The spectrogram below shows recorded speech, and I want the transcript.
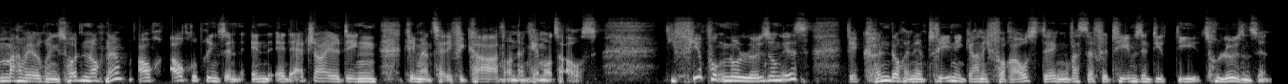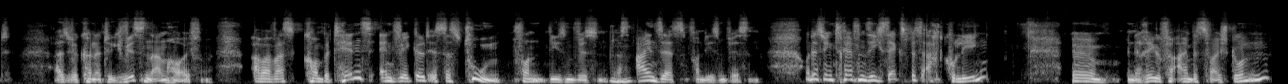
machen wir übrigens heute noch, ne? Auch, auch übrigens in, in, in Agile-Dingen kriegen wir ein Zertifikat und dann kennen wir uns aus. Die 4.0-Lösung ist, wir können doch in dem Training gar nicht vorausdenken, was da für Themen sind, die, die zu lösen sind. Also wir können natürlich Wissen anhäufen. Aber was Kompetenz entwickelt, ist das Tun von diesem Wissen, das mhm. Einsetzen von diesem Wissen. Und deswegen treffen sich sechs bis acht Kollegen in der Regel für ein bis zwei Stunden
